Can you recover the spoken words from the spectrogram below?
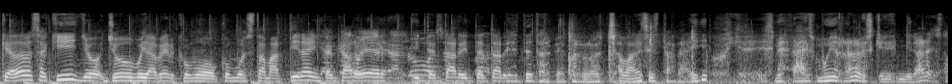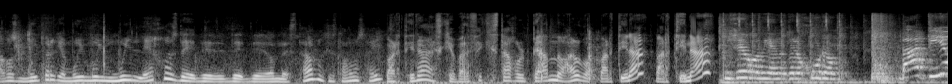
Quedaros aquí, yo, yo voy a ver cómo, cómo está Martina Intentar ver, intentar, intentar, intentar ver Pero los chavales están ahí Uy, Es verdad, es muy raro Es que, mirar, estamos muy, porque muy, muy, muy lejos de, de, de, de donde estábamos que Estamos ahí Martina, es que parece que está golpeando algo ¿Martina? ¿Martina? Estoy agobiando, te lo juro. ¡Va, tío!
